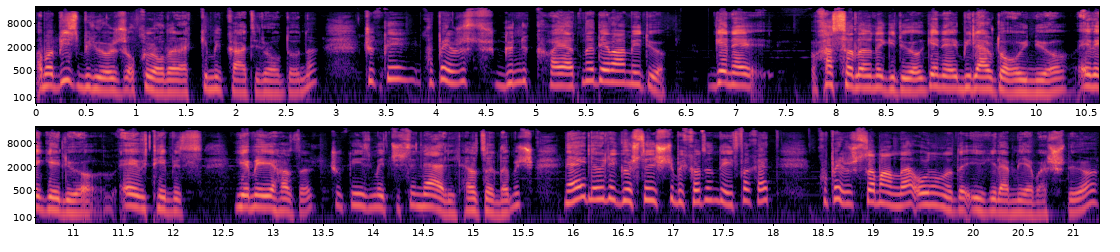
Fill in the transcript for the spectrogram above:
Ama biz biliyoruz okur olarak kimin katil olduğunu. Çünkü Kuperus günlük hayatına devam ediyor. Gene hastalarına gidiyor. Gene bilardo oynuyor. Eve geliyor. Ev temiz. Yemeği hazır. Çünkü hizmetçisi Nel hazırlamış. Nel öyle gösterişli bir kadın değil fakat Kuperus zamanla onunla da ilgilenmeye başlıyor.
